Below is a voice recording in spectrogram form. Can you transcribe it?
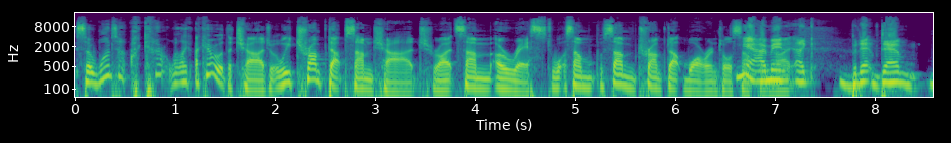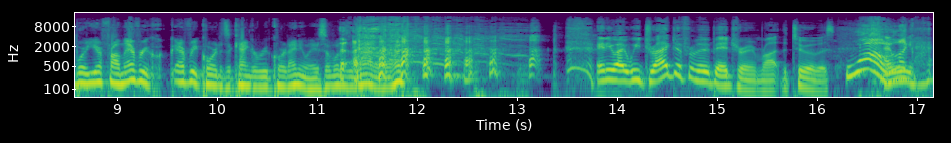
so one time I can't like I can't remember what the charge. was. We trumped up some charge, right? Some arrest, some some trumped up warrant or something. yeah, I mean, right? like, but da- down where you're from, every every court is a kangaroo court anyway. So what does it matter? Right? anyway, we dragged her from her bedroom, right? The two of us. Whoa! And like ha-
